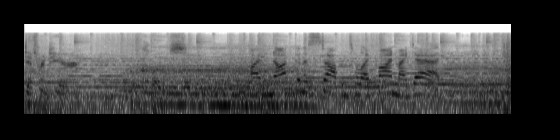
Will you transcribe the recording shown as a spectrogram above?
different here. We're close. I'm not gonna stop until I find my dad.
